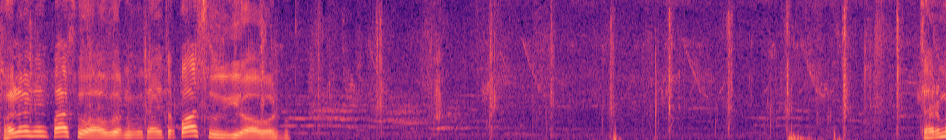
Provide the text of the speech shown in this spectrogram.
ભલે નહીં, પાછું આવવાનું, થાય તો પાછું ગયું આવવાનું ધર્મ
